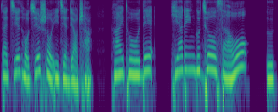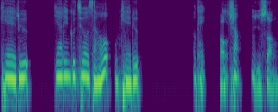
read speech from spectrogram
在街头接受意见调查。街頭でヒアリング調査を受ける。ヒアリング調査を受ける。OK，好以上。 以上，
